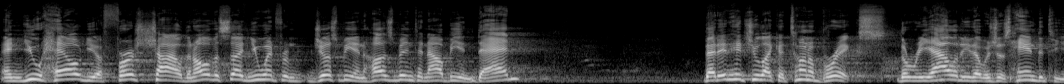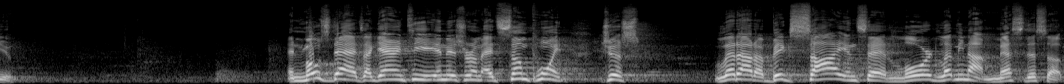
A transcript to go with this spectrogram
and you held your first child, and all of a sudden you went from just being husband to now being dad. That it hit you like a ton of bricks, the reality that was just handed to you. And most dads, I guarantee you, in this room, at some point, just let out a big sigh and said, Lord, let me not mess this up.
